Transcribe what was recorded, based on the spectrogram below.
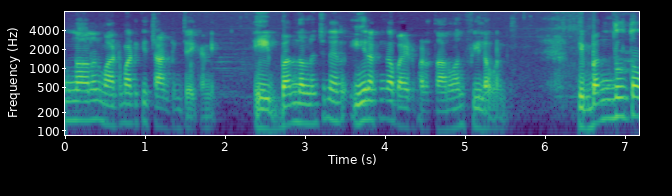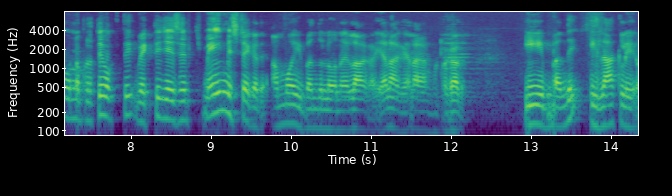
ఉన్నానని మాటి మాటికి చాంటింగ్ చేయకండి. ఈ ఇబ్బందుల నుంచి నేను ఈ రకంగా బయటపడతాను అని ఫీల్ అవ్వండి. ఇబ్బందులతో ఉన్న ప్రతి వ్యక్తి వ్యక్తి చేసే మెయిన్ మిస్టేక్ అదే. అమ్మో ఇబ్బందుల్లో ఎలాగ ఎలాగ ఎలాగ అనుకుంటారు. కాదు. ఈ ఇబ్బంది ఇలా క్లియర్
